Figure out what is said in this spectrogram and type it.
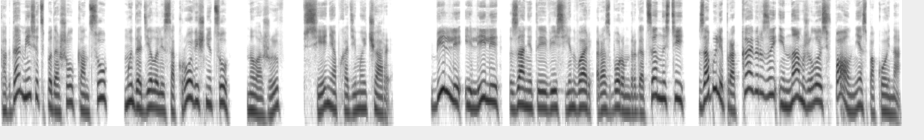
Когда месяц подошел к концу, мы доделали сокровищницу наложив все необходимые чары. Билли и Лили, занятые весь январь разбором драгоценностей, забыли про каверзы, и нам жилось вполне спокойно.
